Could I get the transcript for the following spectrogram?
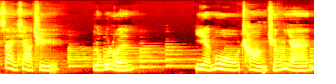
塞下曲，卢纶。野牧场琼岩，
